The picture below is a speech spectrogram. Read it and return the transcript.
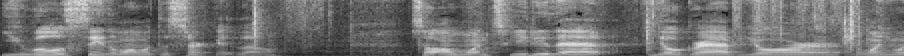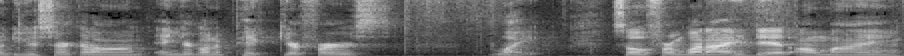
you will see the one with the circuit though. So um, once you do that, you'll grab your the one you want to do your circuit on, and you're going to pick your first light. So from what I did on mine,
